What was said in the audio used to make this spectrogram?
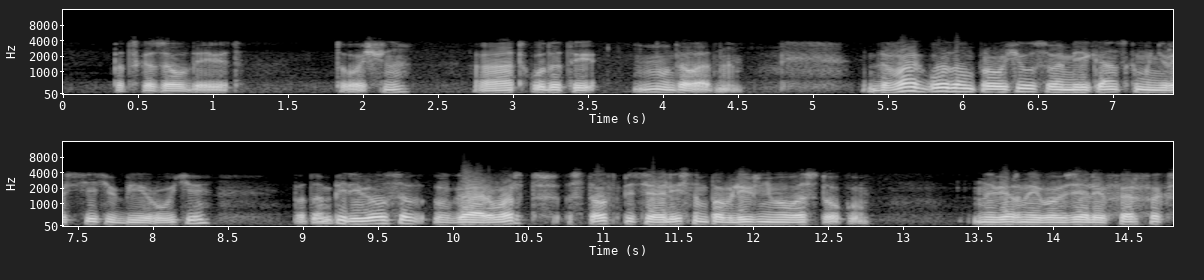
— подсказал Дэвид. «Точно. А откуда ты...» «Ну да ладно». Два года он проучился в американском университете в Бейруте, потом перевелся в Гарвард, стал специалистом по Ближнему Востоку. Наверное, его взяли в Ферфакс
